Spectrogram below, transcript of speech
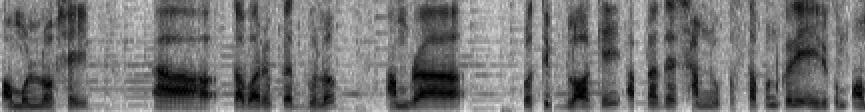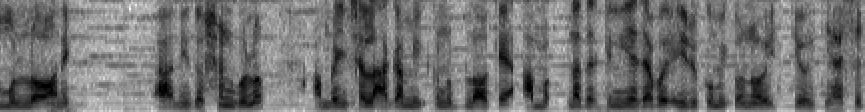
অমূল্য সেই তবারুকাতগুলো আমরা প্রতি ব্লগে আপনাদের সামনে উপস্থাপন করি। এইরকম অমূল্য অনেক নিদর্শনগুলো। আমরা ইনশাল্লাহ আগামী কোনো ব্লগে আপনাদেরকে নিয়ে যাব এইরকমই কোনো ঐতিহাসিক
